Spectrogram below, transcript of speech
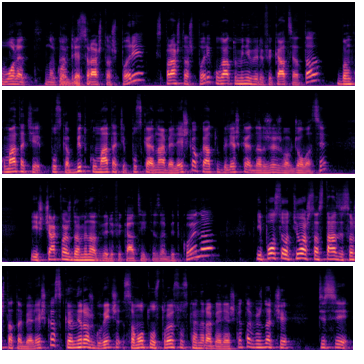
wallet, на който изпращаш пари, изпращаш пари, когато мини верификацията, банкомата ти пуска, биткомата ти пуска една бележка, която бележка я държиш в джоба си, изчакваш да минат верификациите за биткоина и после отиваш с тази същата бележка, сканираш го вече, самото устройство сканира бележката, вижда, че ти си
